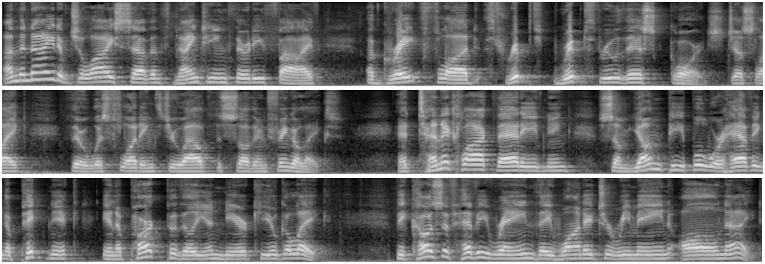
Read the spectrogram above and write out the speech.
On the night of July 7, 1935, a great flood ripped, ripped through this gorge, just like there was flooding throughout the southern Finger Lakes. At 10 o'clock that evening, some young people were having a picnic in a park pavilion near Cayuga Lake. Because of heavy rain, they wanted to remain all night,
